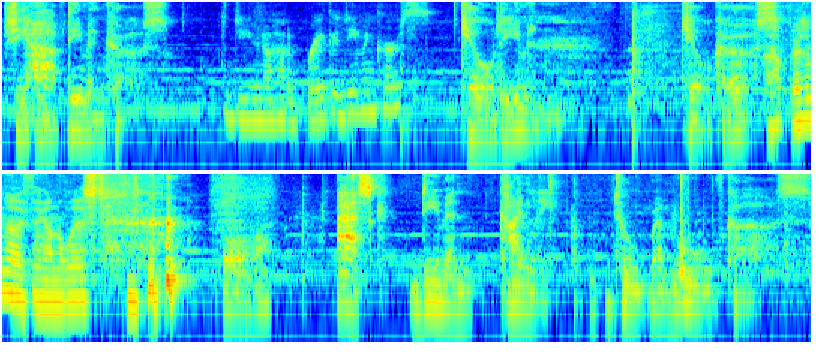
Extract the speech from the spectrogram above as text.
She have demon curse. Do you know how to break a demon curse? Kill demon. Kill curse. Oh, there's another thing on the list. Or ask demon kindly to remove curse.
